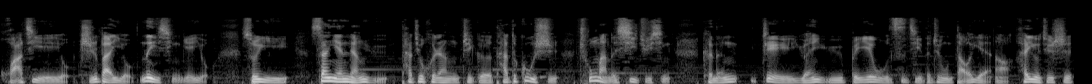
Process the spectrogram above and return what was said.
滑稽也有，直白有，内省也有，所以三言两语，他就会让这个他的故事充满了戏剧性。可能这源于北野武自己的这种导演啊，还有就是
